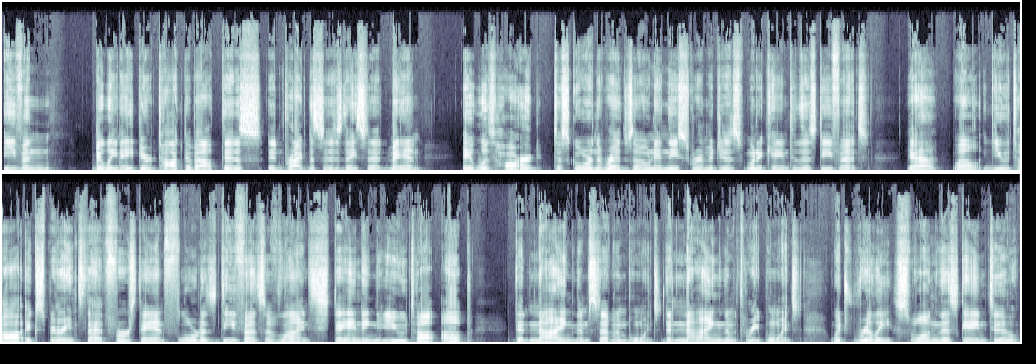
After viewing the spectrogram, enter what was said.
even Billy Napier talked about this in practices. They said, "Man, it was hard to score in the red zone in these scrimmages when it came to this defense." Yeah, well, Utah experienced that firsthand. Florida's defensive line standing Utah up, denying them seven points, denying them three points, which really swung this game too.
